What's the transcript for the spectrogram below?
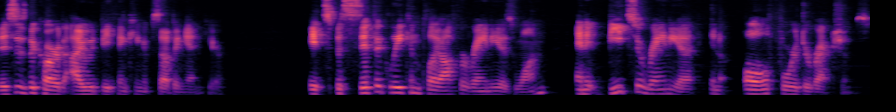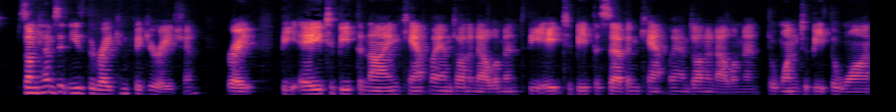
This is the card I would be thinking of subbing in here. It specifically can play off Arania as 1, and it beats Arania in all four directions. Sometimes it needs the right configuration, right? The A to beat the 9 can't land on an element, the 8 to beat the 7 can't land on an element, the 1 to beat the 1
